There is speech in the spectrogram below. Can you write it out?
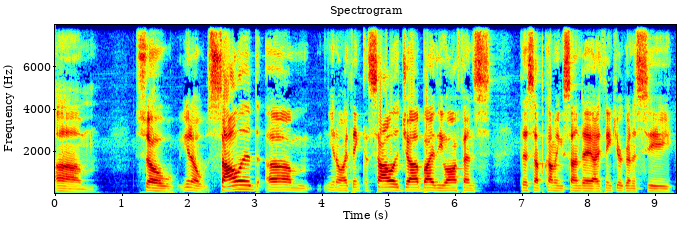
Um, so, you know, solid, um, you know, I think a solid job by the offense this upcoming Sunday. I think you're going to see,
